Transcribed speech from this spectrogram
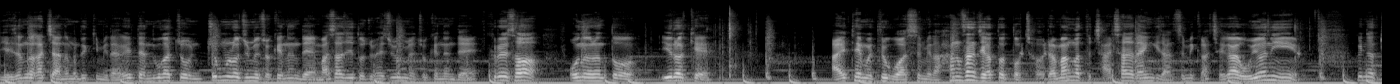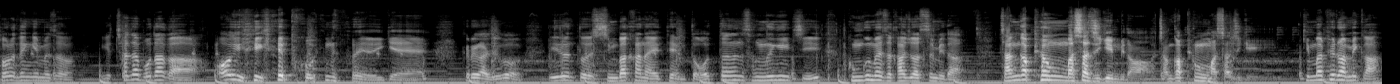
예전과 같지 않은 느낌이다. 일단 누가 좀 주물러 주면 좋겠는데 마사지도 좀 해주면 좋겠는데 그래서 오늘은 또 이렇게 아이템을 들고 왔습니다. 항상 제가 또, 또 저렴한 것도 잘 찾아다니지 않습니까? 제가 우연히 그냥 돌아다니면서 이게 찾아보다가 어 이게 보이는 거예요 이게 그래가지고 이런 또 신박한 아이템 또 어떤 성능일지 궁금해서 가져왔습니다. 장갑형 마사지기입니다. 장갑형 마사지기. 긴 말 필요합니까?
